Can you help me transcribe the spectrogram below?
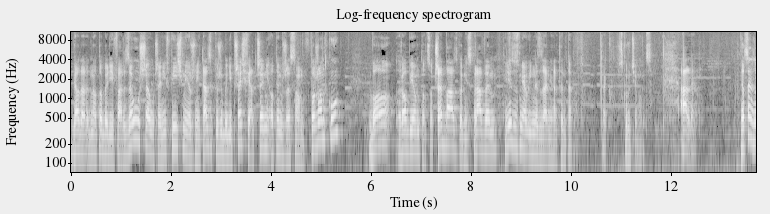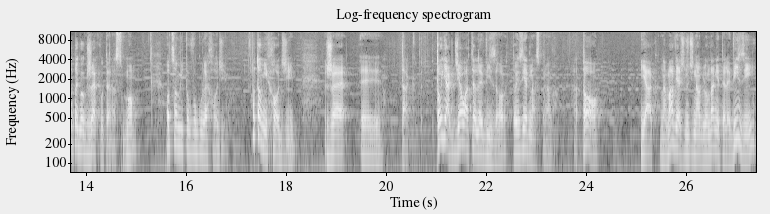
Gada, no to byli faryzeusze, uczeni w piśmie, różni tacy, którzy byli przeświadczeni o tym, że są w porządku, bo robią to, co trzeba, zgodnie z prawem. Jezus miał inne zdanie na ten temat. Tak w skrócie mówiąc. Ale wracając do tego grzechu teraz, bo o co mi tu w ogóle chodzi? O to mi chodzi, że yy, tak, to jak działa telewizor, to jest jedna sprawa, a to jak namawiać ludzi na oglądanie telewizji,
